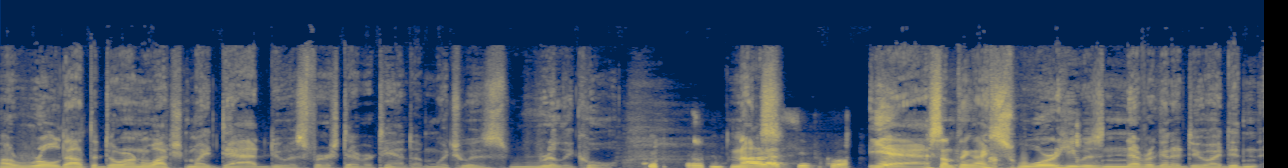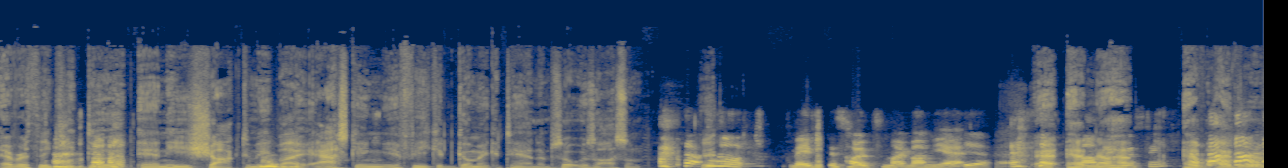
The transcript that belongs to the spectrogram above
uh, rolled out the door and watched my dad do his first ever tandem, which was really cool. Oh, that's super cool. yeah, something I swore he was never going to do. I didn't ever think he'd do it, and he shocked me by asking if he could go make a tandem. So it was awesome. Maybe there's hope for my mum yet. Yeah. Uh, have, Mum, now, are you ha- listening? have either of,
